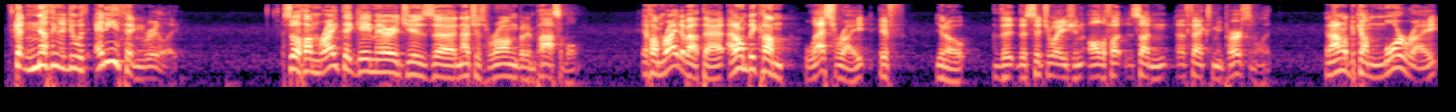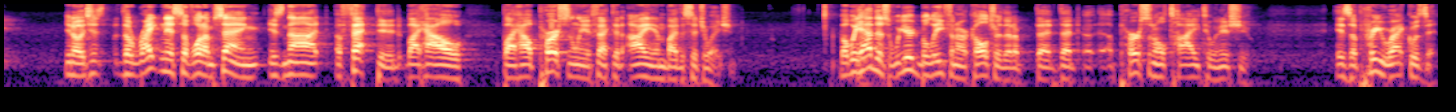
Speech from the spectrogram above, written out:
It's got nothing to do with anything, really. So if I'm right that gay marriage is uh, not just wrong, but impossible, if I'm right about that, I don't become less right if, you know, the, the situation all of a sudden affects me personally. And I don't become more right. You know, it's just the rightness of what I'm saying is not affected by how by how personally affected I am by the situation. But we have this weird belief in our culture that a, that, that a personal tie to an issue is a prerequisite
